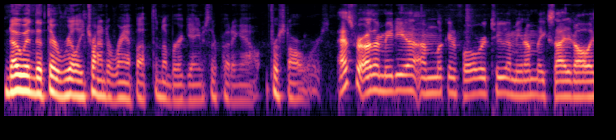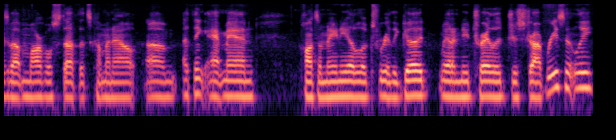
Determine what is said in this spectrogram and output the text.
knowing that they're really trying to ramp up the number of games they're putting out for Star Wars. As for other media, I'm looking forward to. I mean, I'm excited always about Marvel stuff that's coming out. Um, I think Ant Man, Quantumania looks really good. We had a new trailer just dropped recently.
